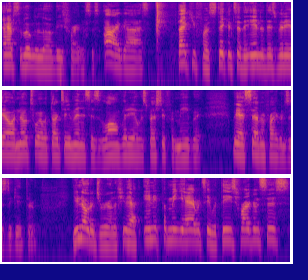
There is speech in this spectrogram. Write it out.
Absolutely love these fragrances. All right, guys. Thank you for sticking to the end of this video. I know 12 or 13 minutes is a long video, especially for me, but we had seven fragrances to get through. You know the drill. If you have any familiarity with these fragrances,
